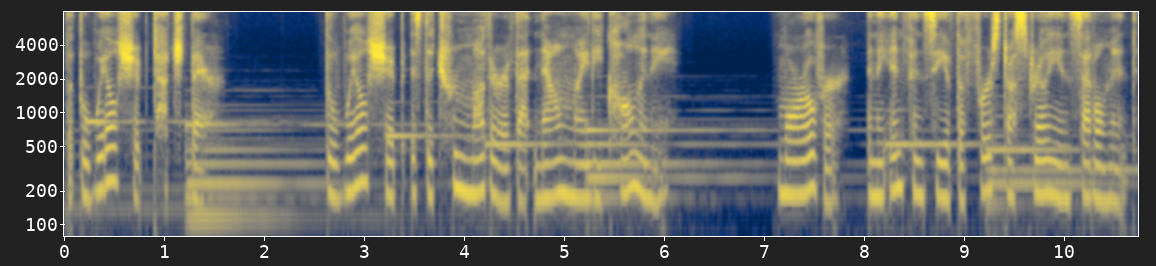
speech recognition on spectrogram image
but the whale ship touched there. The whale ship is the true mother of that now mighty colony. Moreover, in the infancy of the first Australian settlement,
